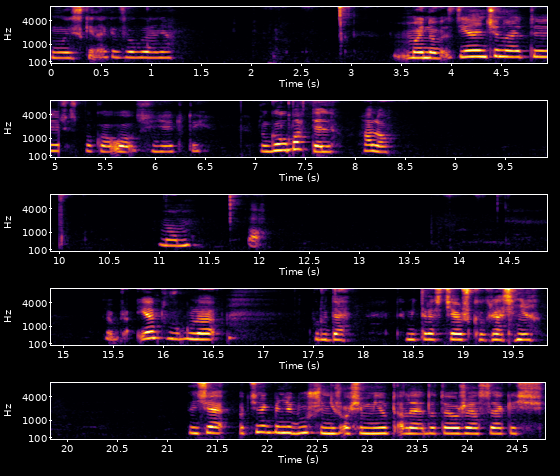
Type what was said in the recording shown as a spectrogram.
Mój skinek jest w ogóle, nie? Moje nowe zdjęcie na ety. Spoko? O, co się dzieje tutaj? No go battle. Halo. Mam. O. Dobra, ja tu w ogóle... Kurde, tak mi teraz ciężko grać, nie? W sensie, odcinek będzie dłuższy niż 8 minut, ale do tego, że ja sobie jakieś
